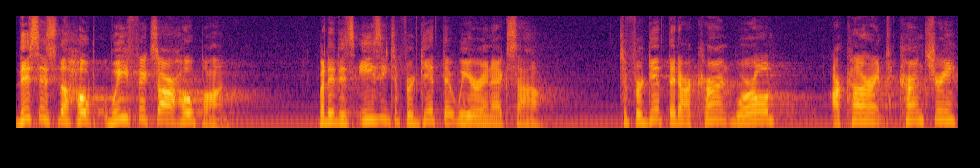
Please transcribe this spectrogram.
This is the hope we fix our hope on. But it is easy to forget that we are in exile, to forget that our current world, our current country,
